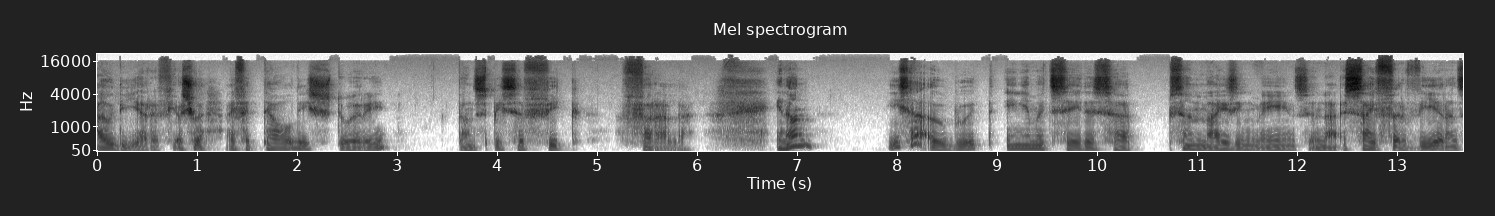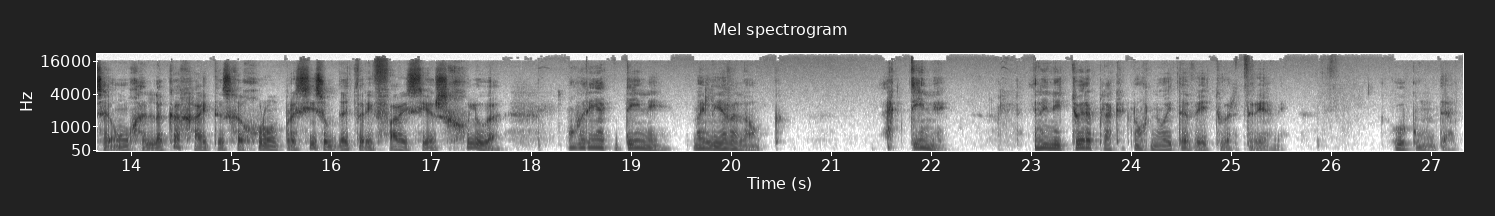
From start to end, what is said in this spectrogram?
hou die Here vir jou. So hy vertel die storie dan spesifiek vir hulle en dan hier's 'n ou boot en jy moet sê dis 'n 'n amazing mens en uh, sy verweer en sy ongelukkigheid is gegrond presies op dit wat die fariseërs glo. Maar hoor ek dien nie my lewe lank. Ek dien nie. En in die tweede plek ek nog nooit 'n wet oortree nie. Hoekom dit?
